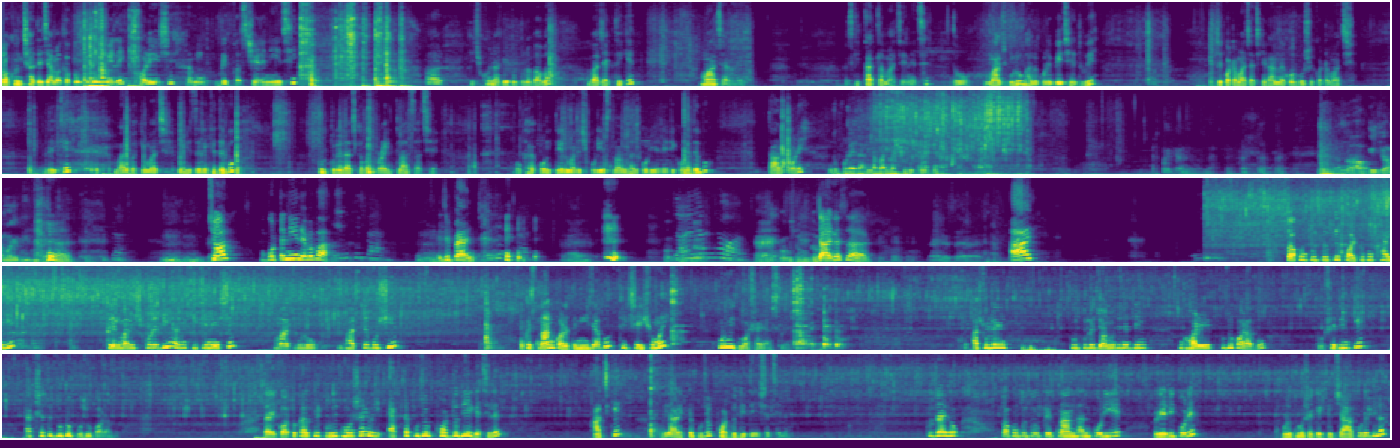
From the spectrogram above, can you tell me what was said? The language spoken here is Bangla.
তখন ছাদে জামা কাপড়গুলো মেলে ঘরে এসে আমি ব্রেকফাস্ট সেরে নিয়েছি। আর কিছুক্ষণ আগে তুলতুলো বাবা বাজার থেকে মাছ আনলেন আজকে কাতলা মাছ এনেছে। তো মাছগুলো ভালো করে বেছে ধুয়ে যে কটা মাছ আজকে রান্না করব, সে কটা মাছ রেখে বাদবাকি মাছ ফ্রিজে রেখে দেব। তুলতুলের আজকে আমার ড্রয়িং ক্লাস আছে। ওকে এখন তেল মালিশ করিয়ে স্নান ধান করিয়ে রেডি করে দেব। তারপরে দুপুরে রান্না বান্না শুরু করব। সব কিছু আমাকে দিতে হুম হুম চল বোটটা নিয়ে নে বাবা। এই যে প্যান্ট। হ্যাঁ খুব সুন্দর। হ্যাঁ ডাইনোসর ডাইনোসর আয়। তখন তুলতুলকে ফলটুকু খাইয়ে তেল মালিশ করে দিয়ে আমি কিচেনে এসে মাছগুলো ভাজতে বসিয়ে ওকে স্নান করাতে নিয়ে যাব। ঠিক সেই সময় পুরোহিত মশাই আসলেন। আসলে তুলতুলের জন্মদিনের দিন ঘরে পুজো করাবো, তো সেদিনকে একসাথে দুটো পুজো করাবো। তাই গতকালকে পুরোহিত মশাই ওই একটা পুজোর ফর্দ দিয়ে গেছিলেন। আজকে ওই আরেকটা পুজোর ফর্দ দিতে এসেছিলেন। তো যাই হোক তখন তুলতুলকে স্নান ধান করিয়ে রেডি করে মশাইকে একটু চা করে দিলাম।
